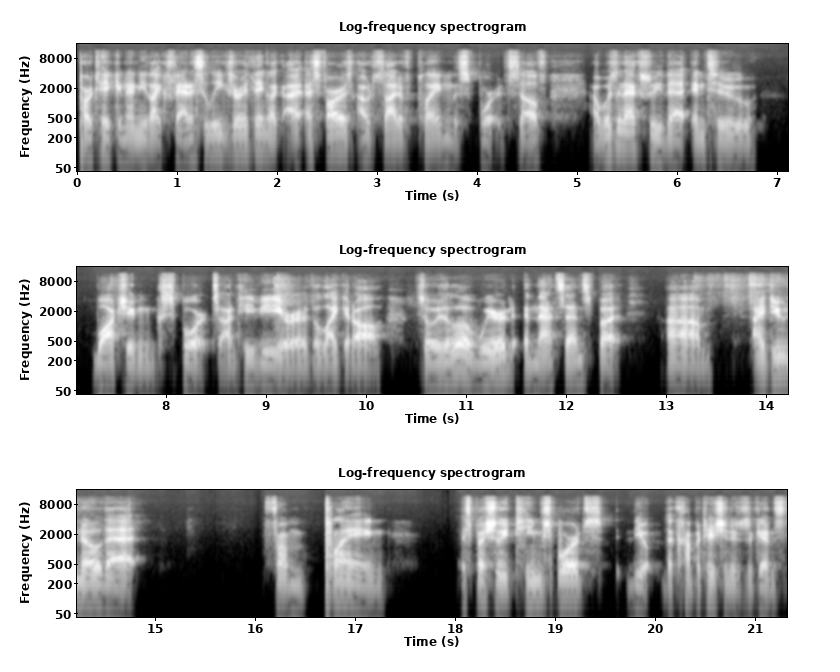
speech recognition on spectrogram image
partake in any like fantasy leagues or anything. Like, I, as far as outside of playing the sport itself, I wasn't actually that into watching sports on TV or the like at all. So it was a little weird in that sense, but um, I do know that from playing, especially team sports, the the competition is against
